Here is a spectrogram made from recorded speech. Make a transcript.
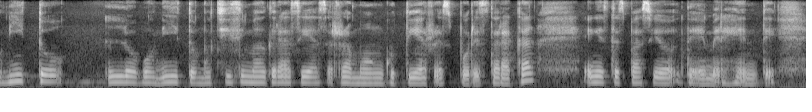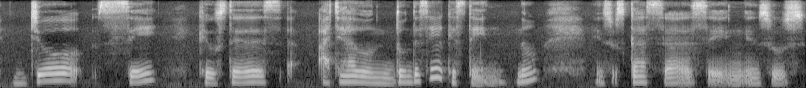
Bonito lo bonito. Muchísimas gracias Ramón Gutiérrez por estar acá en este espacio de emergente. Yo sé que ustedes allá donde, sea que estén, ¿no? En sus casas, en, sus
